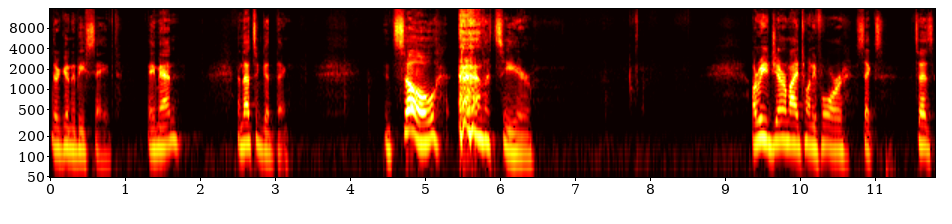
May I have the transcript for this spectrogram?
they're going to be saved. Amen? And that's a good thing. And so, let's see here. I'll read Jeremiah 24 6. It says,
